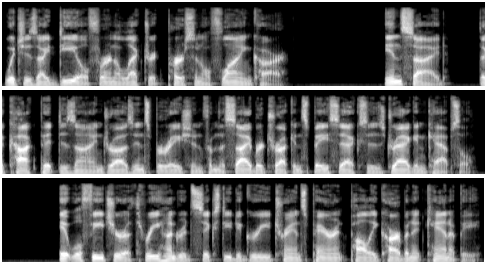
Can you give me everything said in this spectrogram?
which is ideal for an electric personal flying car. Inside, the cockpit design draws inspiration from the Cybertruck and SpaceX's Dragon capsule. It will feature a 360-degree transparent polycarbonate canopy,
